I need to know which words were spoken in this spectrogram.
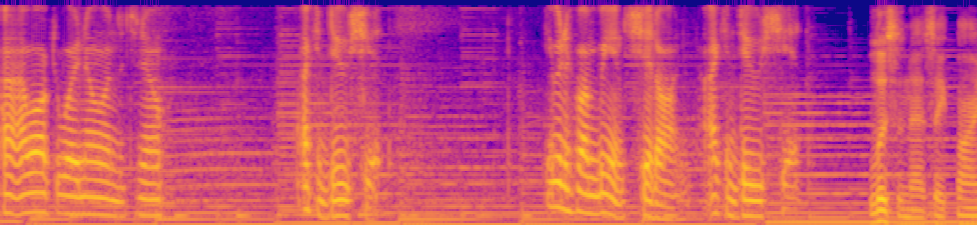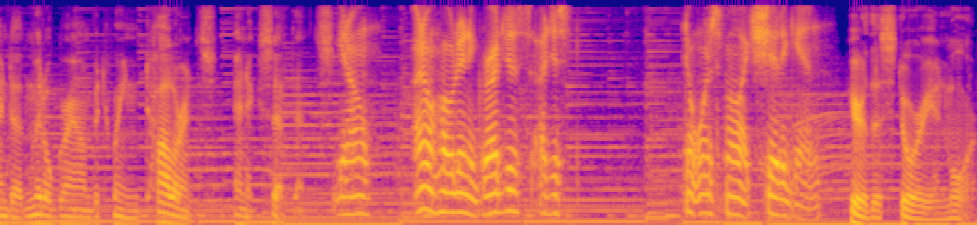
I, I walked away knowing that, you know, I can do shit. Even if I'm being shit on, I can do shit. Listen as they find a middle ground between tolerance and acceptance. You know, I don't hold any grudges. I just don't want to smell like shit again. Hear this story and more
